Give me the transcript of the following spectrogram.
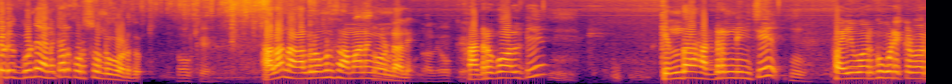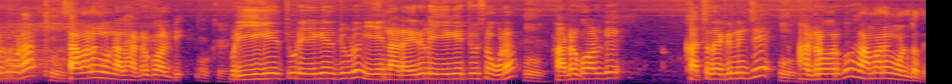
పొడుగ్గుండి వెనకాల కురస ఉండకూడదు. ఓకే. అలా నాలుగు రొమ్ములు సమానంగా ఉండాలి. హడ్డర్ క్వాలిటీ కింద హడ్డర్ నుంచి పై వరకు కూడా ఇక్కడ వరకు కూడా సమానంగా ఉండాలి హడ్డర్ క్వాలిటీ. ఇప్పుడు ఈ గేజ్ చూడు ఏ గేజ్ చూడు ఈ నా డైరీలో ఏ గేజ్ చూసినా కూడా హడ్డర్ క్వాలిటీ ఖర్చ దగ్గర నుంచి హండ్రెడ్ వరకు సమానంగా ఉంటుంది.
